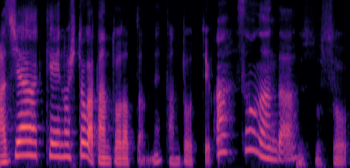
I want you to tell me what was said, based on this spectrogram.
アジア系の人が担当だったのね、担当っていうか。あ、そうなんだそう。そ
